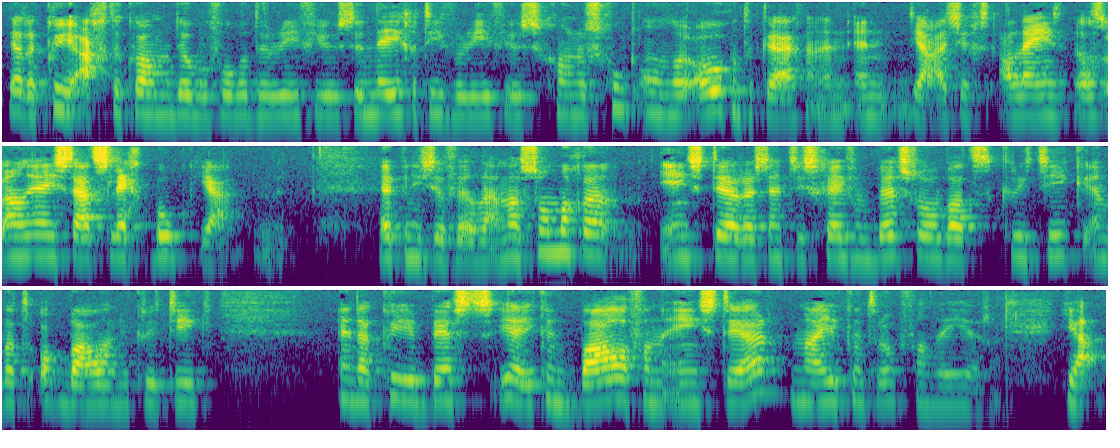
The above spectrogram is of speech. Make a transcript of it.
ja, daar kun je achterkomen door bijvoorbeeld de reviews, de negatieve reviews, gewoon eens goed onder ogen te krijgen. En, en ja, als, je alleen, als alleen staat slecht boek, ja, heb je niet zoveel aan. Maar sommige één sterren geven best wel wat kritiek en wat opbouwende kritiek. En daar kun je best, ja, je kunt balen van één ster, maar je kunt er ook van leren. Ja,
